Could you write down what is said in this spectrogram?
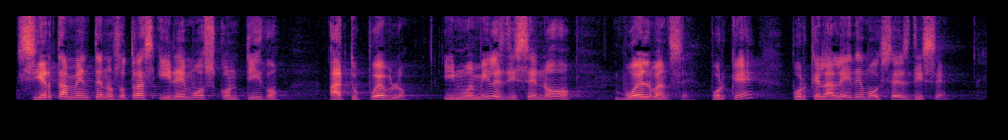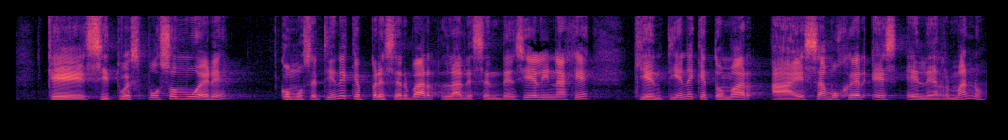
ciertamente nosotras iremos contigo a tu pueblo. Y Noemí les dice, no, vuélvanse. ¿Por qué? Porque la ley de Moisés dice que si tu esposo muere, como se tiene que preservar la descendencia y el linaje, quien tiene que tomar a esa mujer es el hermano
